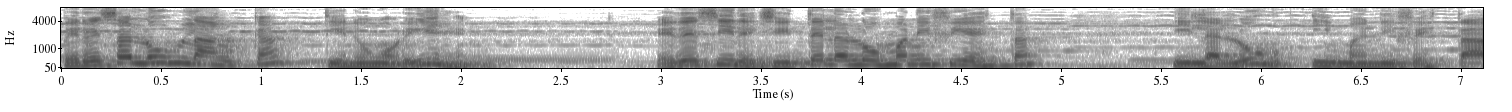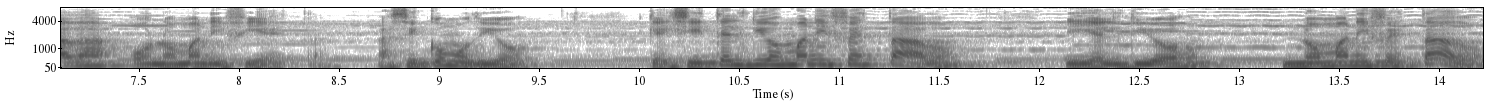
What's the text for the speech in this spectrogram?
Pero esa luz blanca tiene un origen. Es decir, existe la luz manifiesta y la luz inmanifestada o no manifiesta. Así como Dios. Que existe el Dios manifestado y el Dios no manifestado.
